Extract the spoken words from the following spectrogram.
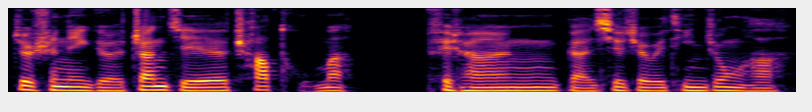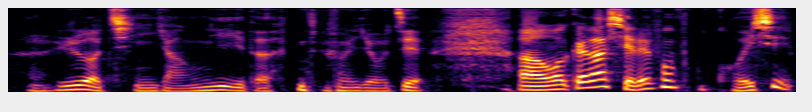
就是那个章节插图嘛。非常感谢这位听众哈，热情洋溢的这封邮件啊，我给他写了一封回信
